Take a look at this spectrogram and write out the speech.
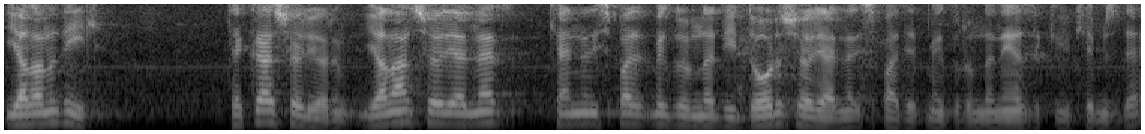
yalanı değil. Tekrar söylüyorum. Yalan söyleyenler kendini ispat etmek durumunda değil. Doğru söyleyenler ispat etmek durumunda ne yazık ki ülkemizde.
